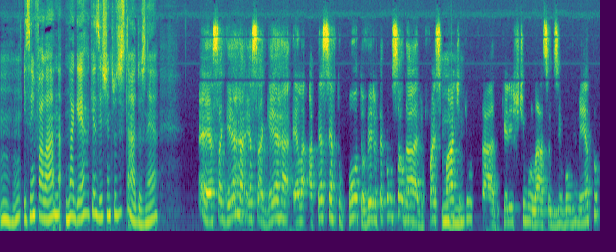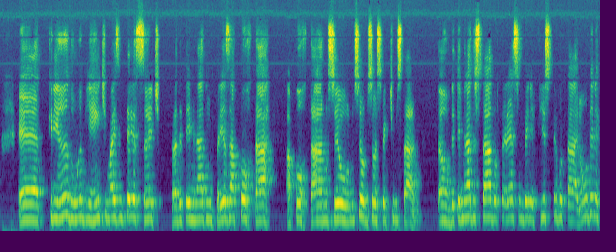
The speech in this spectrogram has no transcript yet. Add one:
Uhum. E sem falar na, na, guerra que existe entre os estados, né? É, essa guerra, essa guerra, ela até certo ponto eu vejo até como saudável, faz uhum. parte de um estado querer estimular seu desenvolvimento, é, criando um ambiente mais interessante para determinada empresa aportar, aportar no seu, no seu, no seu respectivo estado. Então, determinado estado oferece um benefício tributário, ou um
